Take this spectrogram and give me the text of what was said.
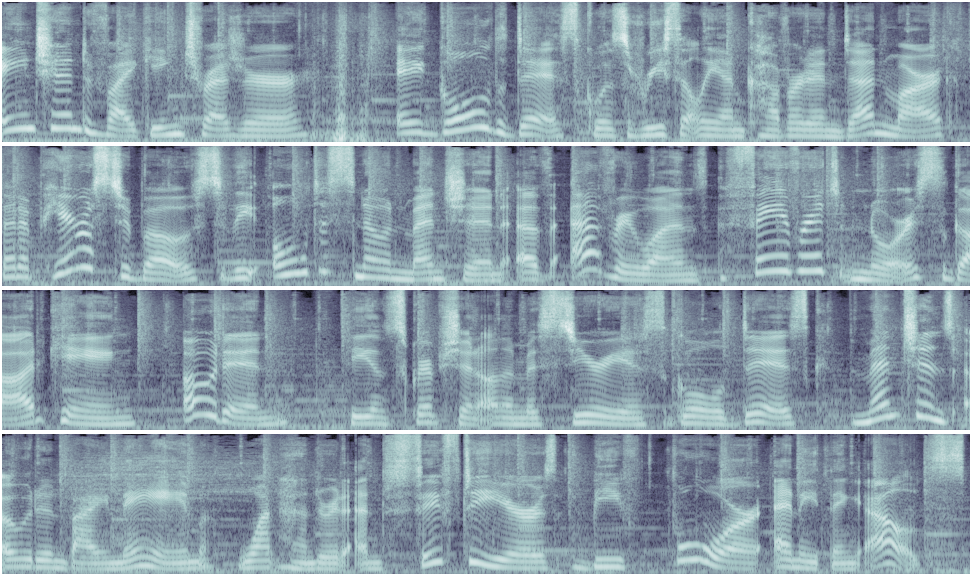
Ancient Viking Treasure A gold disc was recently uncovered in Denmark that appears to boast the oldest known mention of everyone's favorite Norse god king, Odin. The inscription on the mysterious gold disc mentions Odin by name 150 years before anything else.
